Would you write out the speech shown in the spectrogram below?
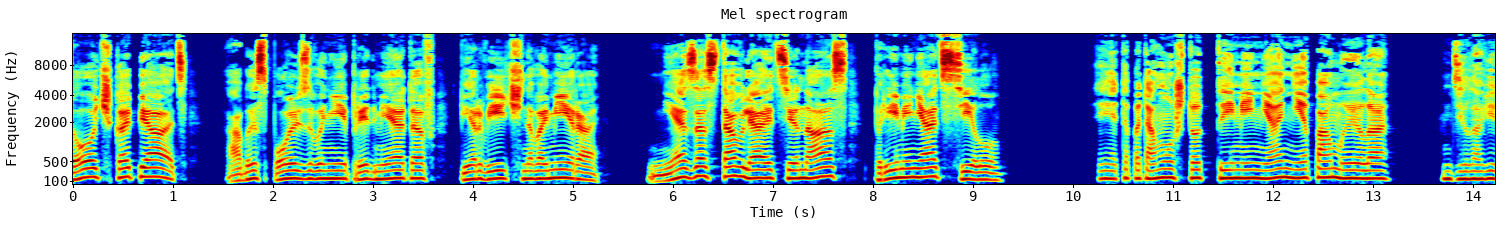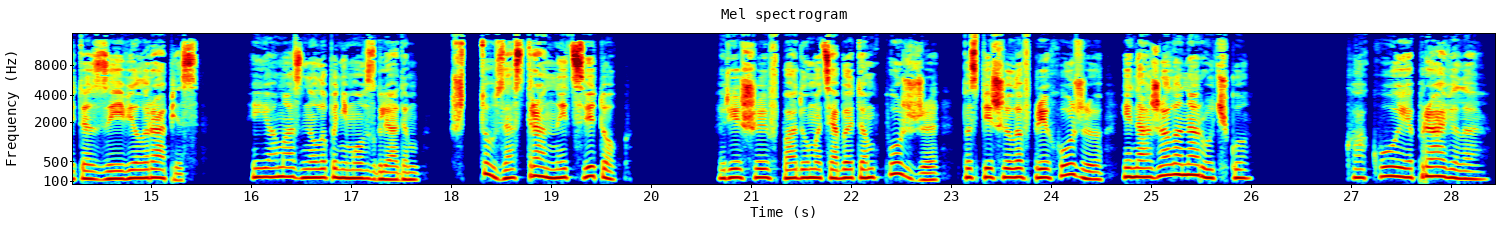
точка пять об использовании предметов первичного мира. Не заставляйте нас применять силу». «Это потому, что ты меня не помыла», – деловито заявил Рапис. Я мазнула по нему взглядом. Что за странный цветок? Решив подумать об этом позже, поспешила в прихожую и нажала на ручку. «Какое правило?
